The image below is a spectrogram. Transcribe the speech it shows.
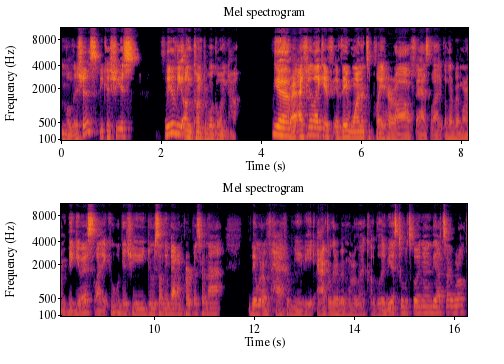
malicious because she is clearly uncomfortable going out. Yeah. Right? I feel like if if they wanted to play her off as like a little bit more ambiguous, like, ooh, did she do something bad on purpose or not? They would have had her maybe act a little bit more like oblivious to what's going on in the outside world.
